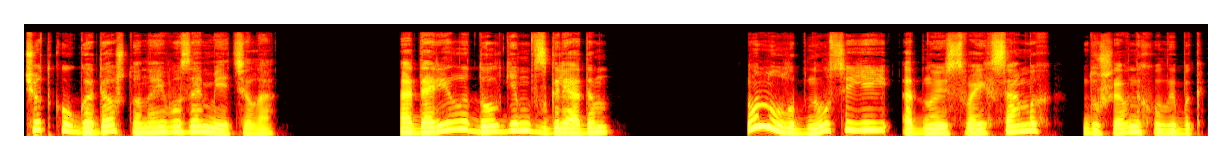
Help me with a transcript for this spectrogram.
Четко угадал, что она его заметила. Одарила долгим взглядом. Он улыбнулся ей одной из своих самых душевных улыбок.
